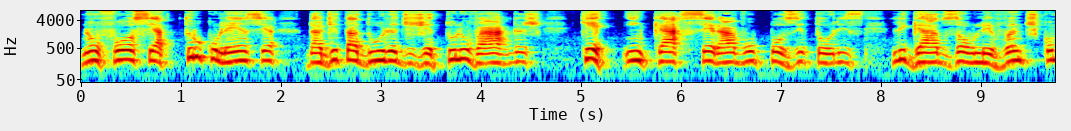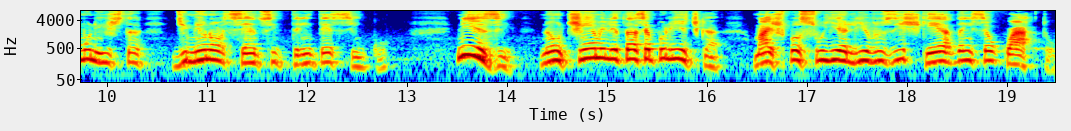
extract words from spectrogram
não fosse a truculência da ditadura de Getúlio Vargas, que encarcerava opositores ligados ao levante comunista de 1935. Nise não tinha militância política, mas possuía livros de esquerda em seu quarto.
